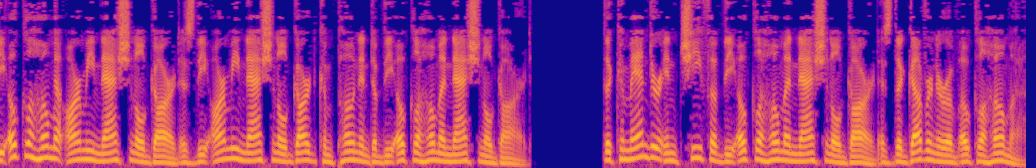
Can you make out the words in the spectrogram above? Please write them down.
The Oklahoma Army National Guard is the Army National Guard component of the Oklahoma National Guard. The Commander-in-Chief of the Oklahoma National Guard is the Governor of Oklahoma,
